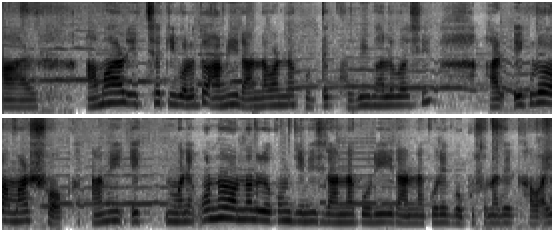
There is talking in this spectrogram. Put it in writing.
আর আমার ইচ্ছা কি বলো তো আমি রান্নাবান্না করতে খুবই ভালোবাসি। আর এগুলো আমার শখ। আমি এক মানে অন্য অন্য রকম জিনিস রান্না করি, রান্না করে গোপুসোনাদের খাওয়াই।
